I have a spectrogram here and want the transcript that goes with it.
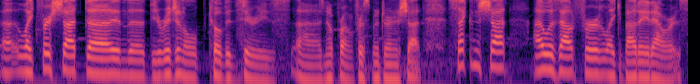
Uh, like first shot uh, in the the original COVID series, uh, no problem. First Moderna shot. Second shot, I was out for like about eight hours.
